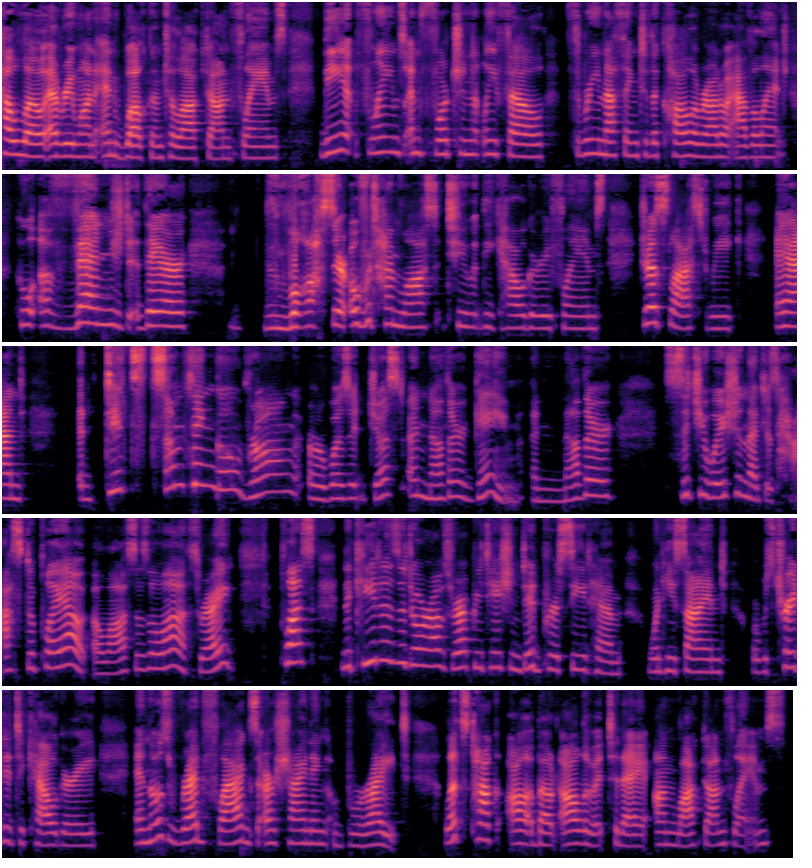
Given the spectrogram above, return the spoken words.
Hello, everyone, and welcome to Locked On Flames. The Flames unfortunately fell 3 0 to the Colorado Avalanche, who avenged their loss, their overtime loss to the Calgary Flames just last week. And did something go wrong, or was it just another game? Another situation that just has to play out? A loss is a loss, right? Plus, Nikita Zadorov's reputation did precede him when he signed or was traded to Calgary, and those red flags are shining bright. Let's talk all about all of it today on Locked On Flames.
